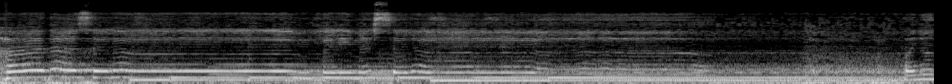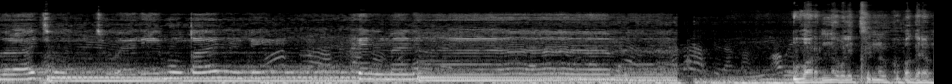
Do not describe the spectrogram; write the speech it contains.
هذا سلام فلم السلام ونظرة تؤلم قلبي في المنام വർണ്ണ വെളിച്ചങ്ങൾക്ക് പകരം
